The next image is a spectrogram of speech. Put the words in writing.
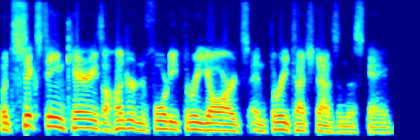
But 16 carries, 143 yards, and three touchdowns in this game.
